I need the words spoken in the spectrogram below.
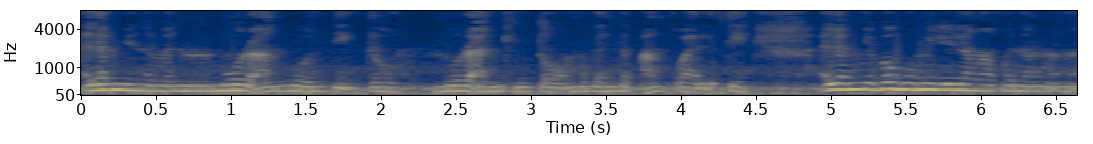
alam niyo naman mura ang gold dito, mura ang ginto, maganda pa ang quality. Alam niyo ba, bumili lang ako ng mga,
